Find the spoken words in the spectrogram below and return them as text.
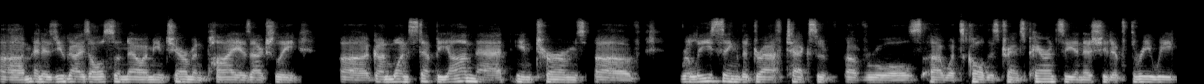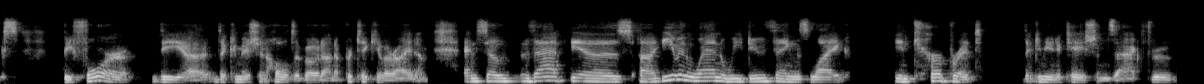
Um, and as you guys also know, I mean, Chairman Pai has actually uh, gone one step beyond that in terms of releasing the draft text of, of rules, uh, what's called this transparency initiative, three weeks before the uh, the commission holds a vote on a particular item. And so that is uh, even when we do things like interpret the Communications Act through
